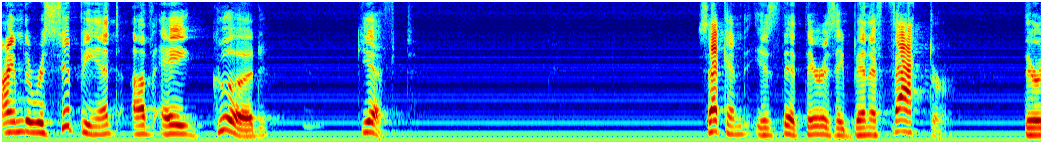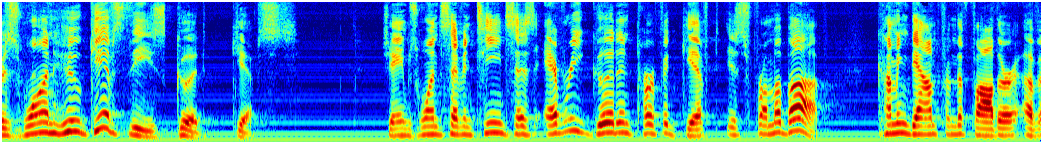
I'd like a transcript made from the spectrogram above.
I'm the recipient of a good gift. Second is that there is a benefactor. There is one who gives these good gifts. James 1:17 says every good and perfect gift is from above, coming down from the Father of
